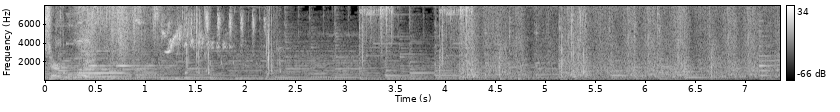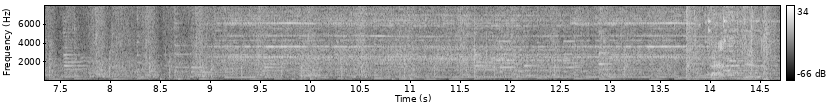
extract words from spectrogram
Certainly. That'll do.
